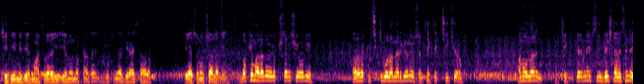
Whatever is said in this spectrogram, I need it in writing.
kediye mediye martılara yem olmaktansa dursunlar bir ay sağlam. Bir ay sonra uçarlar gene. Bakıyorum arada öyle kuşların şey oluyor. Arada kılçık gibi olanları görüyorsam tek tek çekiyorum. Ama onların çektiklerimin hepsinin 5 tanesinde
